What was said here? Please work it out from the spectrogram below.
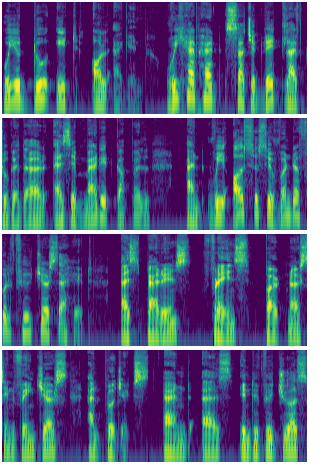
we would do it all again. We have had such a great life together as a married couple and we also see wonderful futures ahead as parents, friends, partners in ventures and projects, and as individuals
